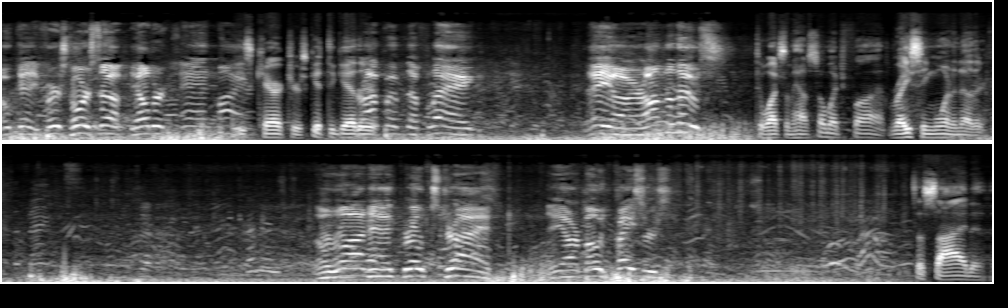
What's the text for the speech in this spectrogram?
Okay, first horse up, Delbert and Mike. These characters get together Drop of the flag. They are on the loose. to watch them have so much fun racing one another. The one has broke stride. They are both pacers. It's a side of,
